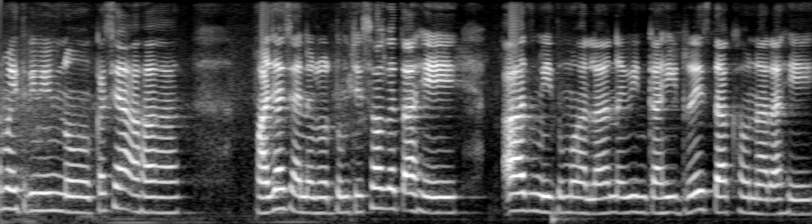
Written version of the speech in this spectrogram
मैत्रिणींनो कशा आहात? माझ्या चॅनलवर तुमचे स्वागत आहे. आज मी तुम्हाला नवीन काही ड्रेस दाखवणार आहे.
